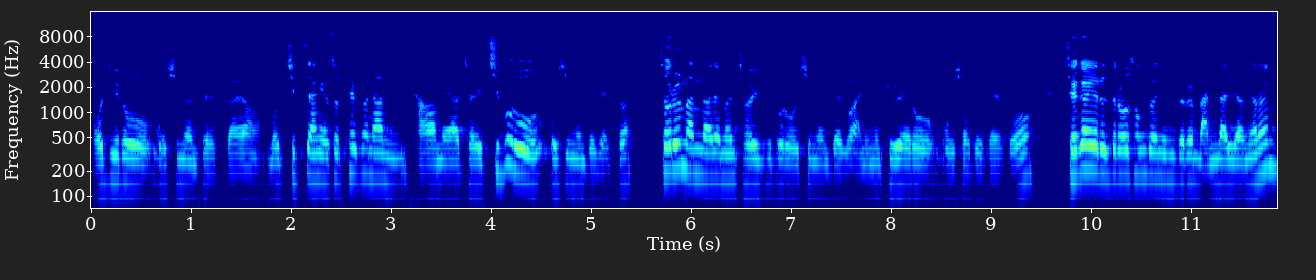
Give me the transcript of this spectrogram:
어디로 오시면 될까요? 뭐 직장에서 퇴근한 다음에야 저희 집으로 오시면 되겠죠. 저를 만나려면 저희 집으로 오시면 되고 아니면 교회로 오셔도 되고 제가 예를 들어 성도님들을 만나려면은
